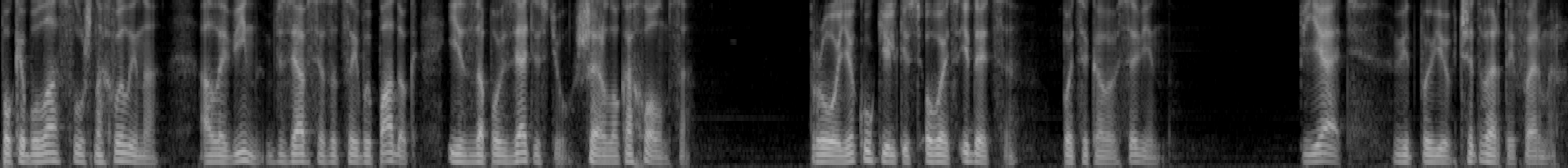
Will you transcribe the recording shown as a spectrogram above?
поки була слушна хвилина, але він взявся за цей випадок із заповзятістю Шерлока Холмса. Про яку кількість овець ідеться? поцікавився він. П'ять. відповів четвертий фермер,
